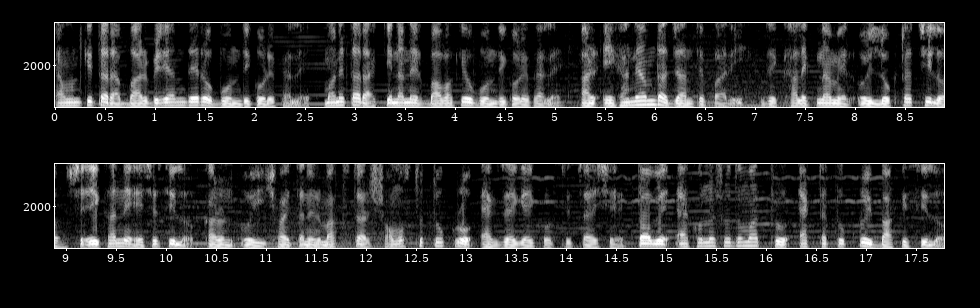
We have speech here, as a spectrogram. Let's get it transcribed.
এমনকি তারা বারবেরিয়ানদেরও বন্দি করে ফেলে। মানে তারা কেনানের বাবাকেও বন্দি করে ফেলে। আর এখানে আমরা জানতে পারি যে খালেক নামের ওই লোকটা ছিল, সে এখানে এসেছিল কারণ ওই শয়তানের মাস্টার সমস্ত টুকরো এক জায়গায় করতে চায় সে। তবে এখনও শুধুমাত্র একটা টুকরোই বাকি ছিল,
